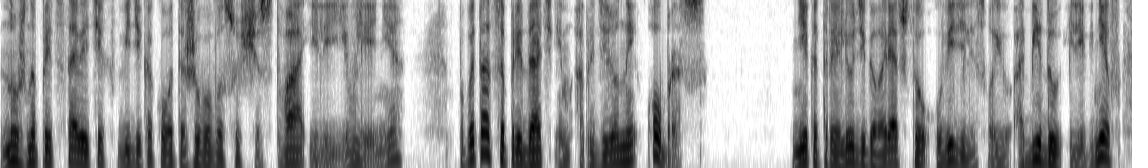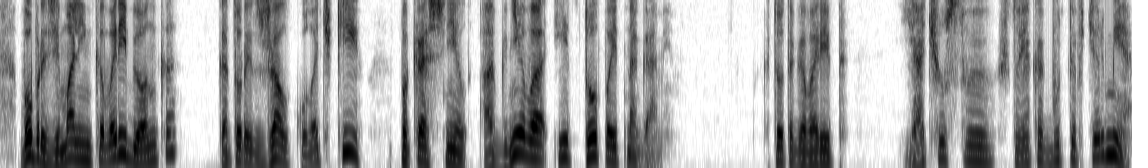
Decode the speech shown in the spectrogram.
Нужно представить их в виде какого-то живого существа или явления, попытаться придать им определенный образ. Некоторые люди говорят, что увидели свою обиду или гнев в образе маленького ребенка, который сжал кулачки, покраснел от гнева и топает ногами. Кто-то говорит, «Я чувствую, что я как будто в тюрьме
